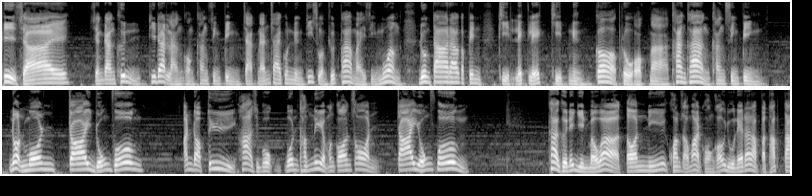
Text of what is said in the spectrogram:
พี่ชาย สียงดังขึ้นที่ด้านหลังของคังซิงปิง จากนั้นชายคนหนึ่งที่สวมชุดผ้าไหมสีม่วง ดวงตาราวกับเป็นขีดเล็กๆ ขีดหนึ่งก็โผล่ออกมาข้างๆคังซิงปิงนอนมนจายหยงเฟิง อันดับที่ 56 บนทำเนียบมังกรซ่อน จายหยงเฟิงข้าเคยได้ยินมาว่าตอนนี้ความสามารถของเขาอยู่ในระดับประทับตา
